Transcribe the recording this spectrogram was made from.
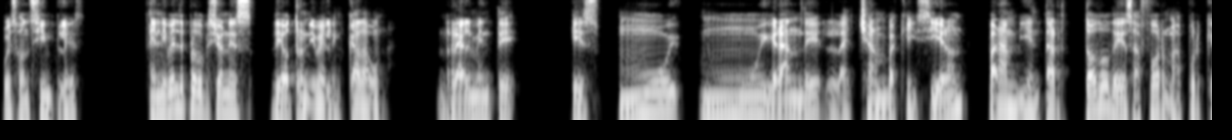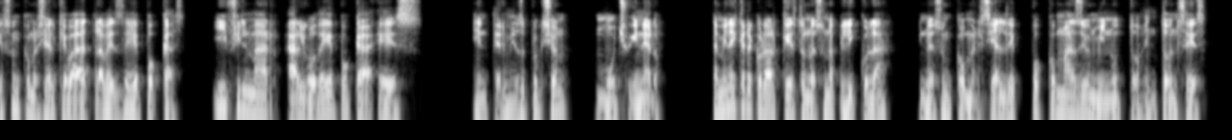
pues son simples, el nivel de producción es de otro nivel en cada una. Realmente es muy, muy grande la chamba que hicieron para ambientar todo de esa forma, porque es un comercial que va a través de épocas. Y filmar algo de época es, en términos de producción, mucho dinero. También hay que recordar que esto no es una película y no es un comercial de poco más de un minuto, entonces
